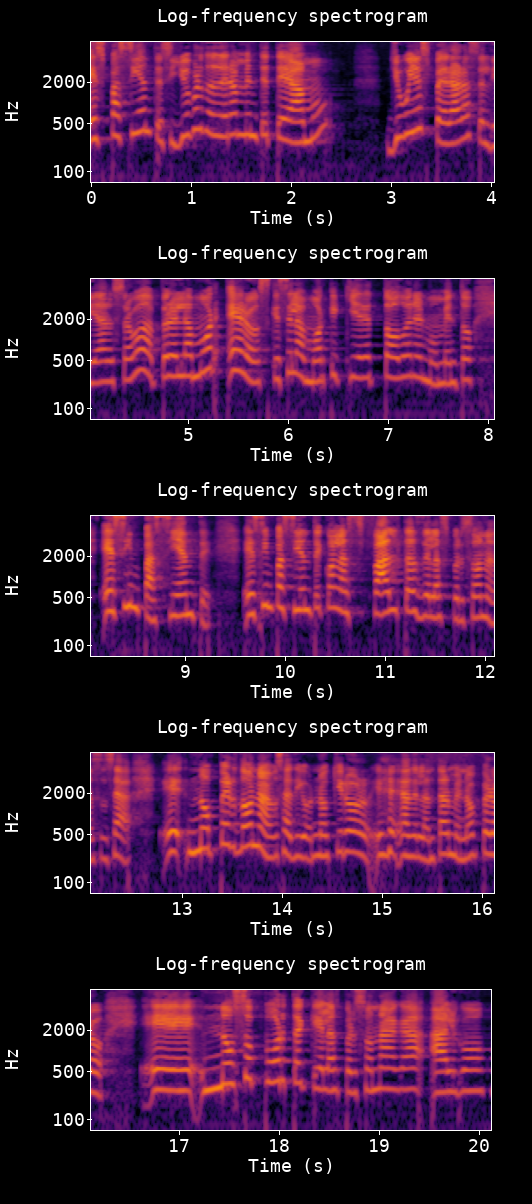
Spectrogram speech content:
es paciente. Si yo verdaderamente te amo, yo voy a esperar hasta el día de nuestra boda, pero el amor eros, que es el amor que quiere todo en el momento, es impaciente, es impaciente con las faltas de las personas, o sea, eh, no perdona, o sea, digo, no quiero adelantarme, ¿no? Pero eh, no soporta que la persona haga algo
